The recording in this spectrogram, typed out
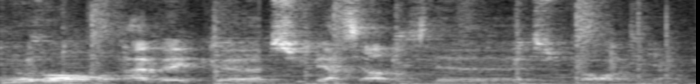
innovant avec un super service de support au client.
